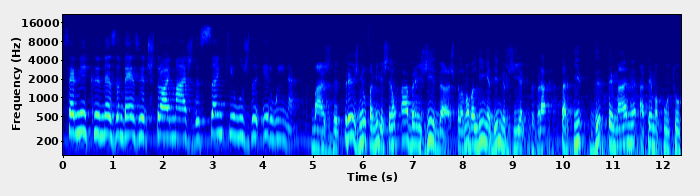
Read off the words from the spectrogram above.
Cernic, na Zambésia, destrói mais de 100 quilos de heroína. Mais de 3 mil famílias serão abrangidas pela nova linha de energia que deverá partir de Temane até Maputo.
